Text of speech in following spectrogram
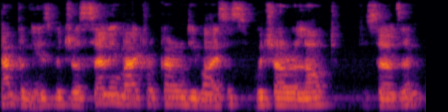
companies which are selling microcurrent devices, which are allowed to sell them,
